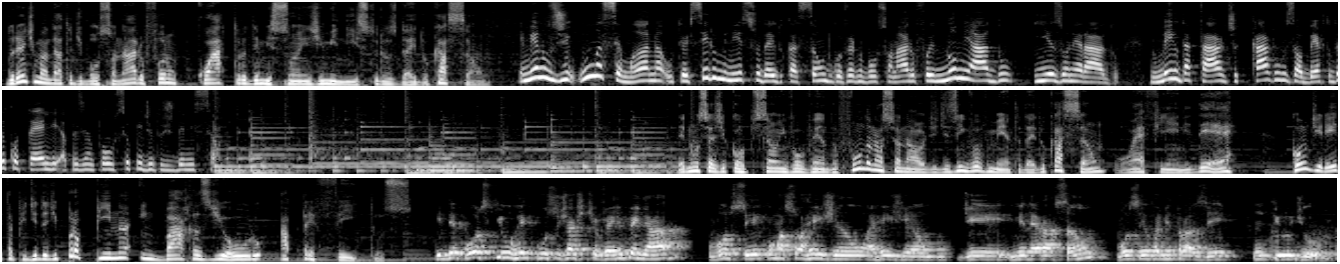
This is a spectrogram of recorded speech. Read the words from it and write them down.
Durante o mandato de Bolsonaro, foram quatro demissões de ministros da educação. Em menos de uma semana, o terceiro ministro da Educação do governo Bolsonaro foi nomeado e exonerado. No meio da tarde, Carlos Alberto Decotelli apresentou o seu pedido de demissão. Denúncias de corrupção envolvendo o Fundo Nacional de Desenvolvimento da Educação, o FNDE, com direito a pedida de propina em barras de ouro a prefeitos. E depois que o recurso já estiver empenhado, você, como a sua região é região de mineração, você vai me trazer um quilo de ouro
